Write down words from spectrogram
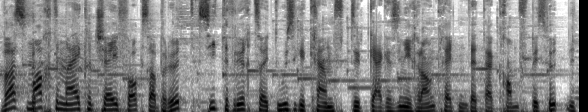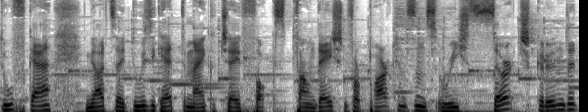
Was macht der Michael J. Fox aber heute? Seit den frühen 2000er kämpft er gegen seine Krankheit und hat den Kampf bis heute nicht aufgegeben. Im Jahr 2000 hat der Michael J. Fox die Foundation for Parkinson's Research gegründet,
